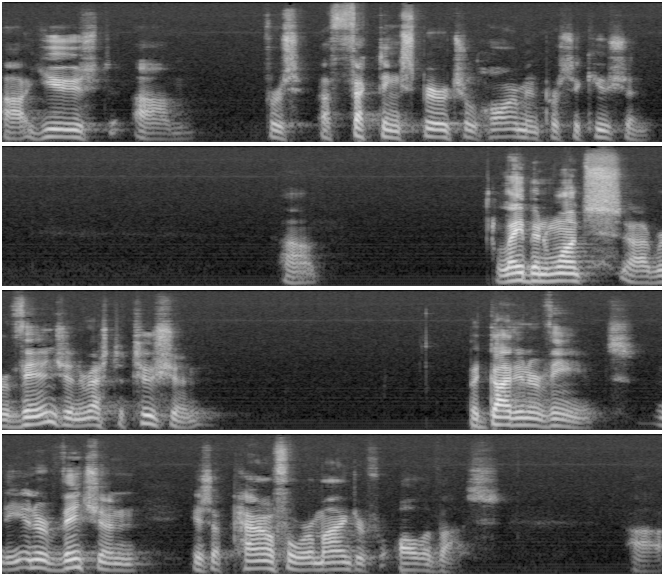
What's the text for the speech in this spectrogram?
uh, used um, for affecting spiritual harm and persecution. Uh, Laban wants uh, revenge and restitution, but God intervenes. The intervention is a powerful reminder for all of us uh,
